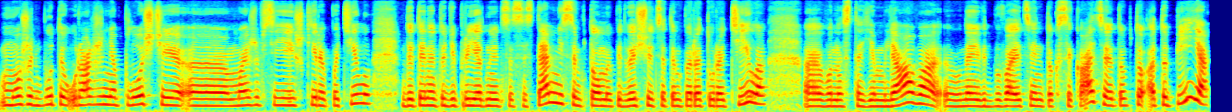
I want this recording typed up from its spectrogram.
Можуть бути ураження площі е, майже всієї шкіри по тілу. Дитини тоді приєднуються системні симптоми, підвищується температура тіла, е, вона стає млява, е, у неї відбувається інтоксикація. Тобто атопія,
